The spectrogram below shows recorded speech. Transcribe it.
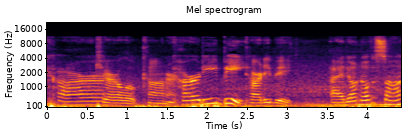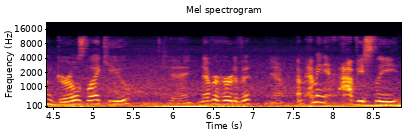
Car Carol O'Connor. Cardi B. Cardi B. I don't know the song. Girls Like You. Okay. Never heard of it. Yeah. I mean, obviously,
